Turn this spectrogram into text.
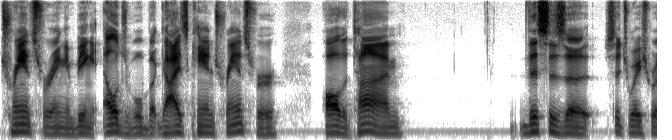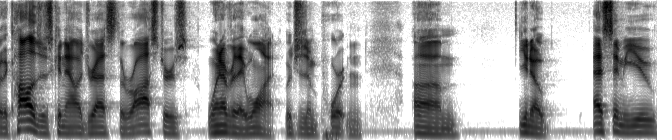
transferring and being eligible, but guys can transfer all the time this is a situation where the colleges can now address the rosters whenever they want, which is important. Um, you know, SMU,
